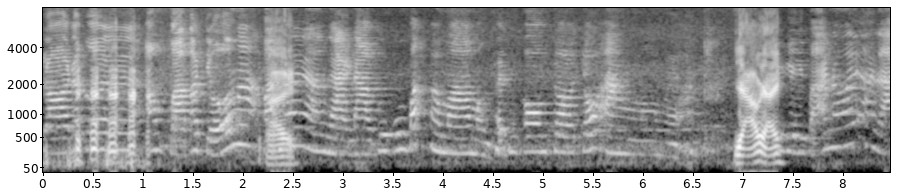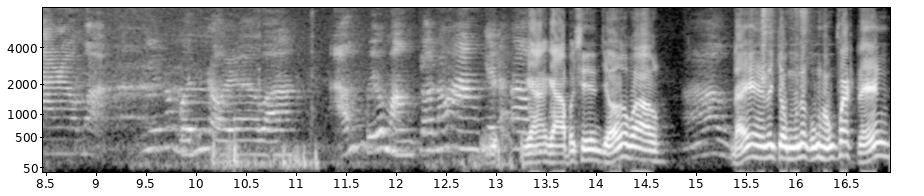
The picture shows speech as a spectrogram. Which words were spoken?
Trời đất ơi ông bà có trưởng á bà Ừ. nói à, ngày nào tôi cũng bắt mà mần thịt con cho chó ăn dạo vậy? Cái gì bà nói là mà như nó bệnh rồi à, bà ổng biểu mần cho nó ăn vậy đó không? Gà gà sĩ dinh dưỡng đúng không? Ờ để nói chung nó cũng không phát triển.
